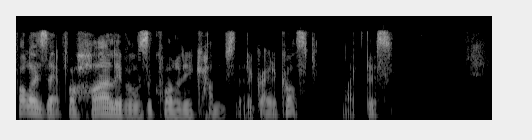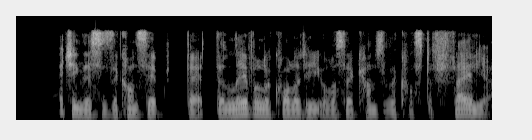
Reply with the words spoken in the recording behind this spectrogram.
follows that for higher levels of quality comes at a greater cost, like this. Matching this is the concept that the level of quality also comes with a cost of failure.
